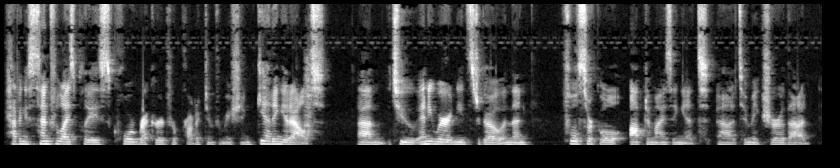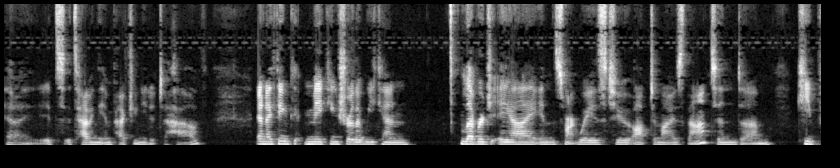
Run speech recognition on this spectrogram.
having a centralized place, core record for product information, getting it out um, to anywhere it needs to go, and then full circle optimizing it uh, to make sure that uh, it's it's having the impact you need it to have. And I think making sure that we can leverage AI in smart ways to optimize that and um, keep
